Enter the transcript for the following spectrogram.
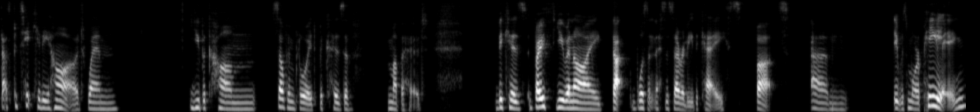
that's particularly hard when you become self-employed because of motherhood because both you and I that wasn't necessarily the case but um, it was more appealing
